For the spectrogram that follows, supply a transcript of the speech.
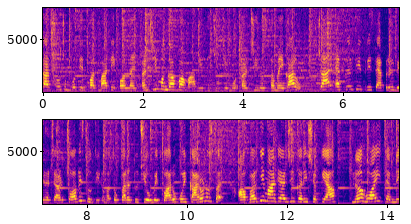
ચારસો ચુંબોતેર પદ માટે ઓનલાઈન અરજી મંગાવવામાં આવી હતી. જોકે મૂળ અરજીનો સમયગાળો ચાર એપ્રિલથી ત્રીસ એપ્રિલ બે હજાર ચોવીસ સુધીનો હતો. પરંતુ જે ઉમેદવારો કોઈ કારણોસર આ ભરતી માટે અરજી કરી શક્યા ન હોય તેમને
